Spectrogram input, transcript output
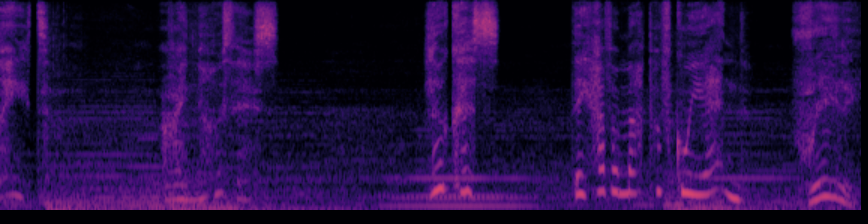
Wait. I know this. Lucas, they have a map of Guyenne. Really?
